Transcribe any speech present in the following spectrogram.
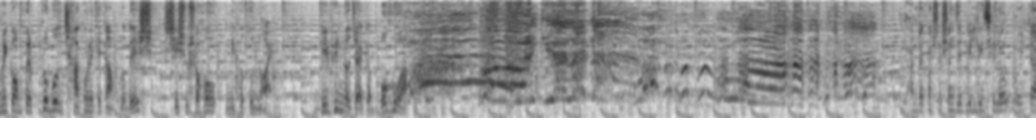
ভূমিকম্পের প্রবল ঝাঁকুনিতে কাঁপল দেশ শিশুসহ নিহত নয়। বিভিন্ন জায়গা বহু আহত। আন্ডার কনস্ট্রাকশন যে বিল্ডিং ছিল ওইটা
